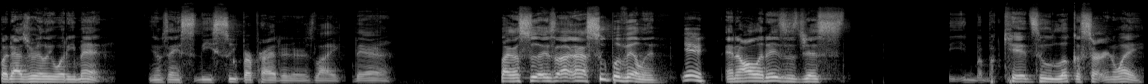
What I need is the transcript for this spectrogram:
But that's really what he meant. You know what I'm saying? S- These super predators, like they're like a, su- it's like a super villain, Yeah, and all it is is just kids who look a certain way,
